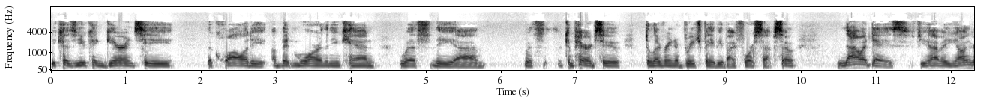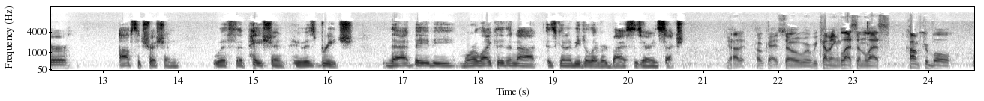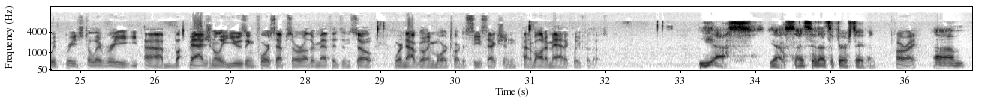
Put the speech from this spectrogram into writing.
because you can guarantee the quality a bit more than you can with the um, with compared to delivering a breech baby by forceps. So nowadays, if you have a younger obstetrician with a patient who is breech, that baby more likely than not is going to be delivered by a cesarean section. Got it. Okay, so we're becoming less and less comfortable with breech delivery uh, vaginally using forceps or other methods, and so we're now going more toward a C-section kind of automatically for those. Yes, Yes, okay. I say that's a fair statement. All right. Um,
